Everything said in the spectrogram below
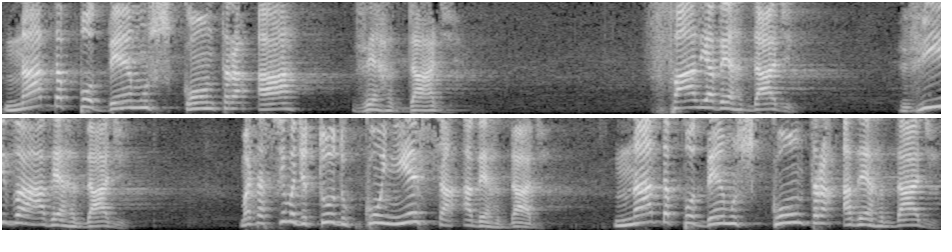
Nada podemos contra a verdade. Fale a verdade. Viva a verdade. Mas acima de tudo, conheça a verdade. Nada podemos contra a verdade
